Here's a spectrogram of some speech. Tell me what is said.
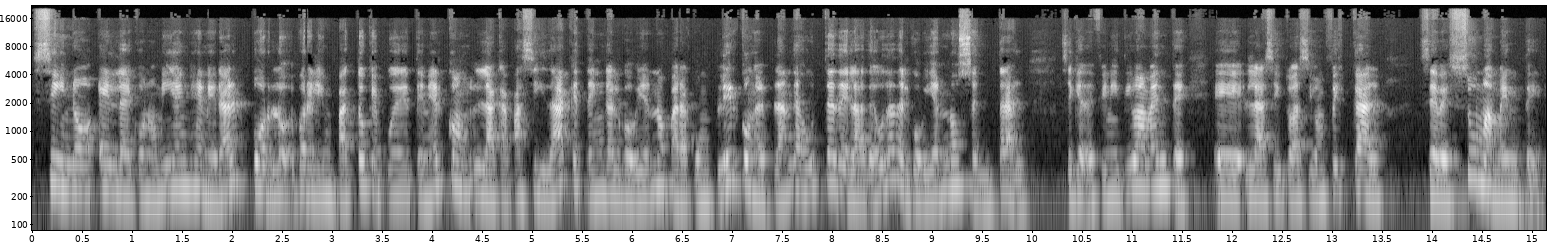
sino en la economía en general por, lo, por el impacto que puede tener con la capacidad que tenga el gobierno para cumplir con el plan de ajuste de la deuda del gobierno central. Así que definitivamente eh, la situación fiscal se ve sumamente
